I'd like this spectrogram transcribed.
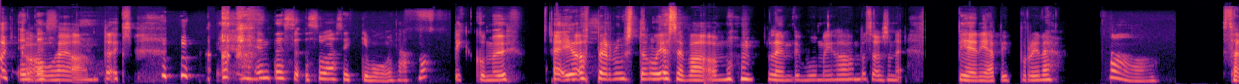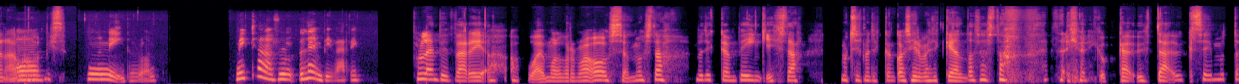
Oi Entäs- kauhea, anteeksi. Entäs suosikki muumihahmo? Pikkumyy. Ei ole perusteluja, se vaan on mun lempimumihahmo. Se on sellainen pieni ja pippurinen Aa, sana Ää. valmis. no niin kyllä on. Mikä on sun lempiväri? mun lempiväri apua ei mulla varmaan ole semmoista. Mä tykkään pinkistä, mutta sitten mä tykkään myös hirveästi keltaisesta. ei ole niinku käy yhtään yksin, mutta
